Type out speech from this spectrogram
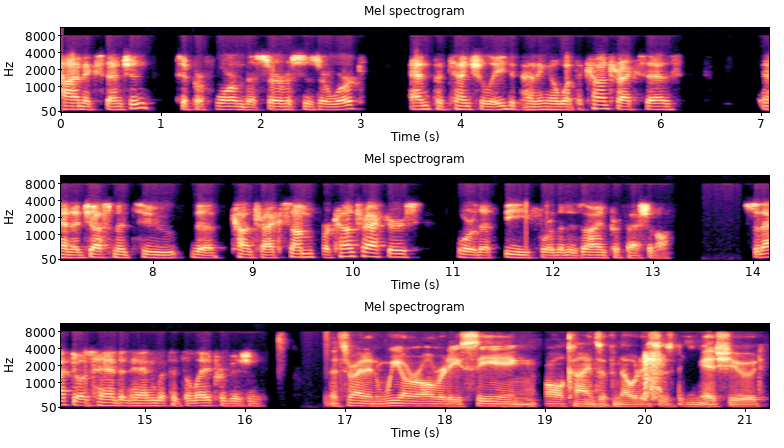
time extension to perform the services or work, and potentially, depending on what the contract says, an adjustment to the contract sum for contractors or the fee for the design professional. So that goes hand in hand with the delay provision. That's right. And we are already seeing all kinds of notices being issued,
